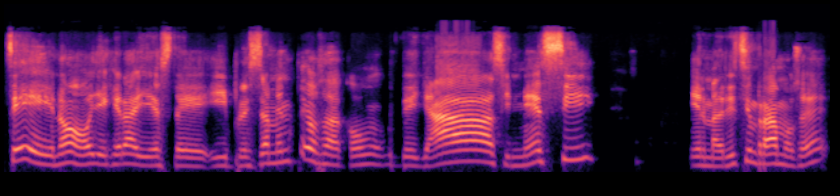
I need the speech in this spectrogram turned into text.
Sí, no, oye, Jera, y este, y precisamente, o sea, como de ya sin Messi y el Madrid sin Ramos, ¿eh?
